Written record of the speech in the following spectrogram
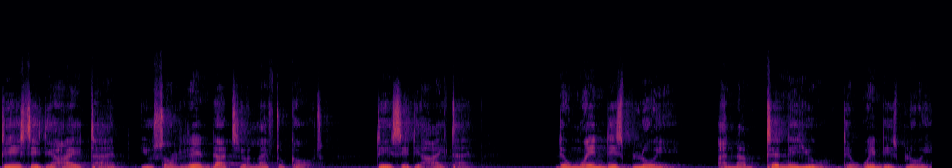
this is the high time you surrendered your life to God. This is the high time. The wind is blowing, and I'm telling you, the wind is blowing.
